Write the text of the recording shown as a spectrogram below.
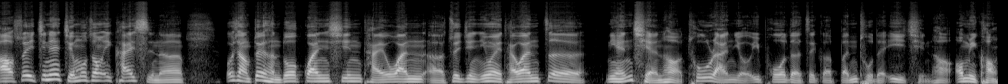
好，所以今天节目中一开始呢。我想对很多关心台湾，呃，最近因为台湾这年前哈，突然有一波的这个本土的疫情哈，Omicron。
